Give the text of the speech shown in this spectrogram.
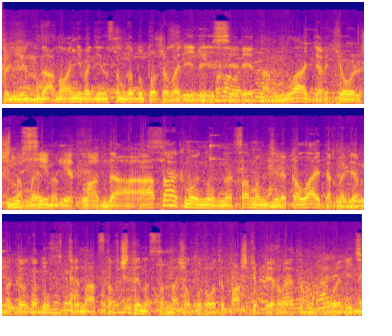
11. Да, но они в 11 году тоже варили из серии там Лагер, Хёльш. Ну, там, 7 этот. лет, ладно. Да, а так, ну, ну, на самом деле Коллайдер, наверное, году в 13-14 начал только вот и Пашки первые там варить.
